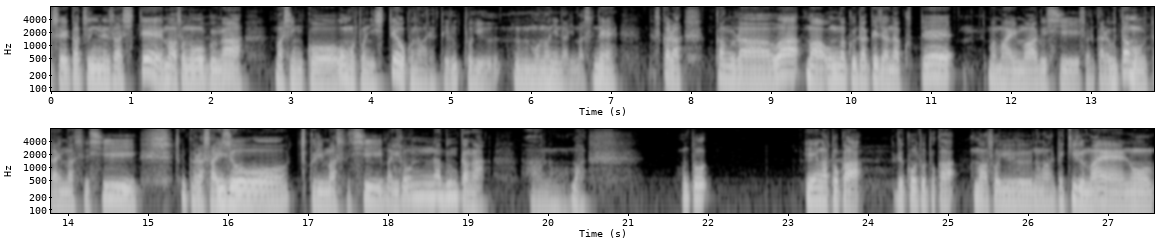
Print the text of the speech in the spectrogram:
生活に根ざして、まあ、その多くが、まあ、信仰をもとにして行われているというものになりますね。ですから神楽は、まあ、音楽だけじゃなくてまあ、舞もあるしそれから歌も歌いますしそれから斎場を作りますし、まあ、いろんな文化があのまあ本当映画とかレコードとか、まあ、そういうのができる前の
